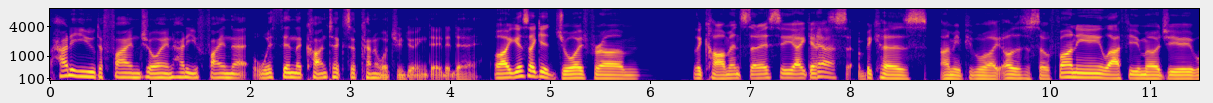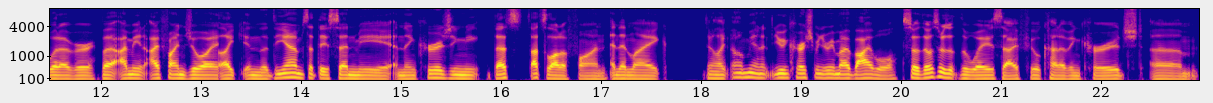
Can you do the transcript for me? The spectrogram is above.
How do you define joy and how do you find that within the context of kind of what you're doing day to day? Well, I guess I get joy from the comments that I see, I guess, because I mean, people are like, "Oh, this is so funny," laughy emoji, whatever. But I mean, I find joy like in the DMs that they send me and encouraging me. That's that's a lot of fun. And then like they're like, "Oh man, you encouraged me to read my Bible." So those are the- ways that I feel kind of encouraged um,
